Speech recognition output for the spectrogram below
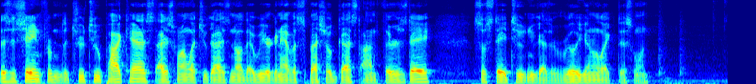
This is Shane from the True 2 podcast. I just want to let you guys know that we are going to have a special guest on Thursday. So stay tuned. You guys are really going to like this one.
